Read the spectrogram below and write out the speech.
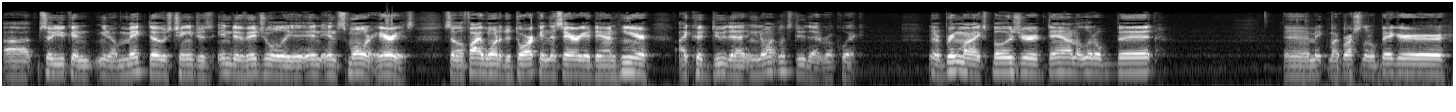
uh, so you can you know make those changes individually in, in smaller areas. So if I wanted to darken this area down here, I could do that. And you know what? Let's do that real quick. I'm going to bring my exposure down a little bit and make my brush a little bigger.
